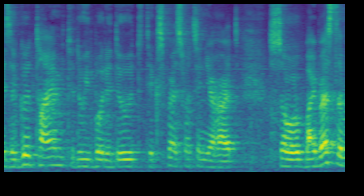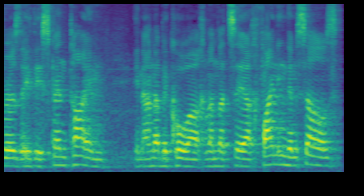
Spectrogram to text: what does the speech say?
is a good time to do it bodedut, to express what's in your heart. So by Breslovers, they, they spend time in Ana Bekoach, Lamnatseach, finding themselves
